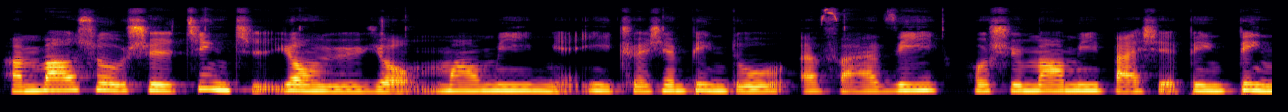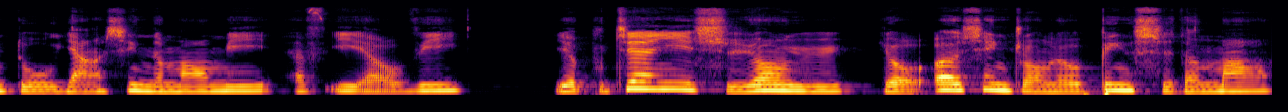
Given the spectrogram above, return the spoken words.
环孢素是禁止用于有猫咪免疫缺陷病毒 （FIV） 或是猫咪白血病病毒阳性的猫咪 （FELV），也不建议使用于有恶性肿瘤病史的猫、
